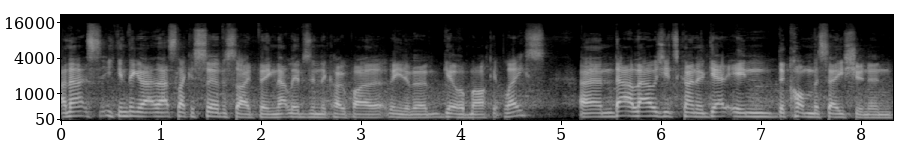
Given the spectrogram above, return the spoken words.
And that's you can think of that that's like a server side thing that lives in the Copilot, you know, the GitHub Marketplace. Um, that allows you to kind of get in the conversation and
